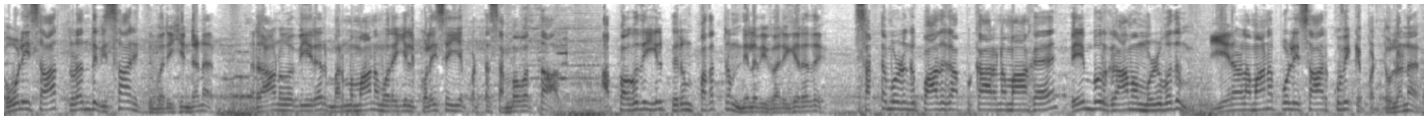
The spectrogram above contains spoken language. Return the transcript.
போலீசார் தொடர்ந்து விசாரித்து வருகின்றனர். ராணுவ வீரர் மர்மமான முறையில் கொலை செய்யப்பட்ட சம்பவத்தால் அப்பகுதியில் பெரும் பதற்றம் நிலவி வருகிறது. சட்டம் ஒழுங்கு பாதுகாப்பு காரணமாக வேம்பூர் கிராமம் முழுவதும் ஏராளமான போலீசார் குவிக்கப்பட்டுள்ளனர்.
